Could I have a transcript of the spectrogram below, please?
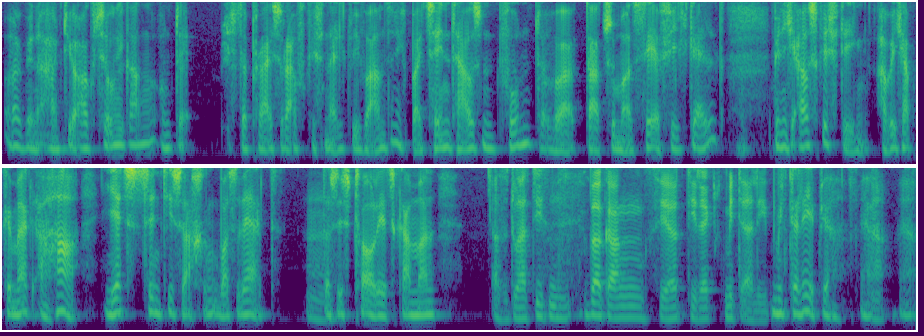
Und ich bin an die Auktion gegangen und da ist der Preis raufgeschnellt wie wahnsinnig. Bei 10.000 Pfund, war dazu mal sehr viel Geld, bin ich ausgestiegen. Aber ich habe gemerkt, aha, jetzt sind die Sachen was wert. Das ist toll, jetzt kann man Also du hast diesen Übergang sehr direkt miterlebt. miterlebt, ja. ja, Ja. ja.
